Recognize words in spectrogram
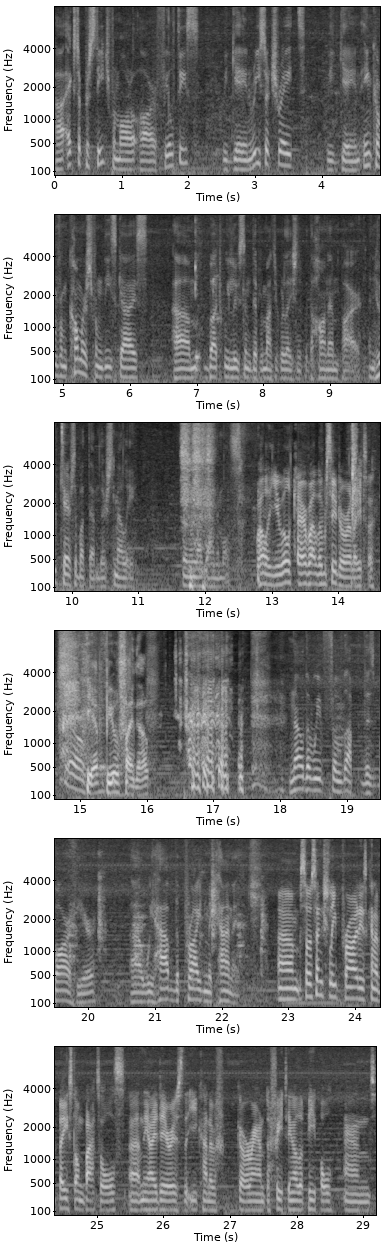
uh, extra prestige from all our fealties. We gain research rate, we gain income from commerce from these guys, um, but we lose some diplomatic relations with the Han Empire. And who cares about them? They're smelly. They don't like animals. Well, you will care about them sooner or later. Yep, you'll find out. Now that we've filled up this bar here, uh, we have the pride mechanic. Um, so essentially, Pride is kind of based on battles, uh, and the idea is that you kind of go around defeating other people, and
